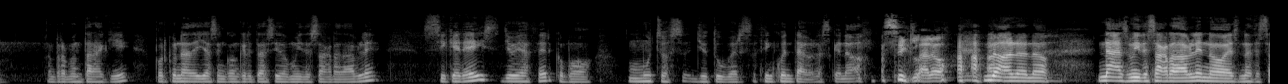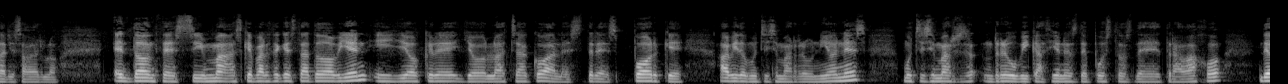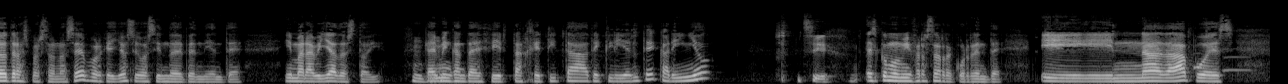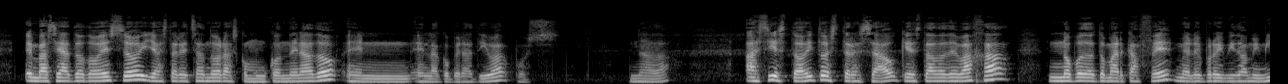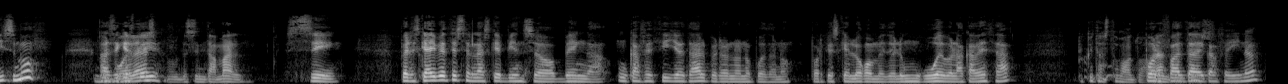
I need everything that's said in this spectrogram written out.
remontar aquí, porque una de ellas en concreto ha sido muy desagradable. Si queréis, yo voy a hacer como muchos youtubers, 50 euros, que no. Sí, claro. No, no, no. Nada, es muy desagradable, no es necesario saberlo. Entonces, sin más, que parece que está todo bien y yo creo, yo lo achaco al estrés, porque ha habido muchísimas reuniones, muchísimas reubicaciones de puestos de trabajo de otras personas, ¿eh? Porque yo sigo siendo dependiente y maravillado estoy. Que a mí me encanta decir tarjetita de cliente, cariño, Sí. es como mi frase recurrente. Y nada, pues en base a todo eso y ya estar echando horas como un condenado en, en la cooperativa, pues nada. Así estoy, todo estresado, que he estado de baja, no puedo tomar café, me lo he prohibido a mí mismo. No Así que puedes, estoy... Te sienta mal. Sí. Pero es que hay veces en las que pienso, venga, un cafecillo tal, pero no, no puedo, no. Porque es que luego me duele un huevo la cabeza ¿Por qué te has tomado tú por ahora, falta de cafeína.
